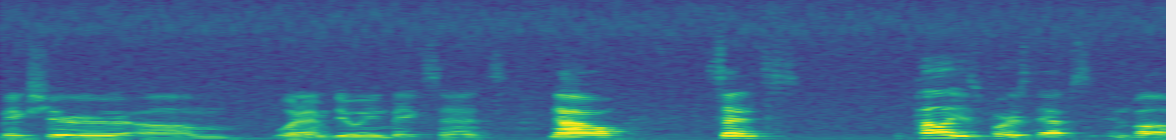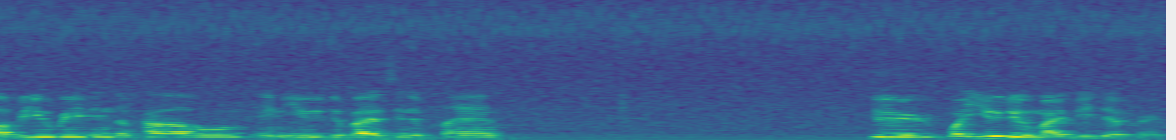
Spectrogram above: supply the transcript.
Make sure um, what I'm doing makes sense. Now, since Polya's four steps involve you reading the problem and you devising a plan, what you do might be different.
